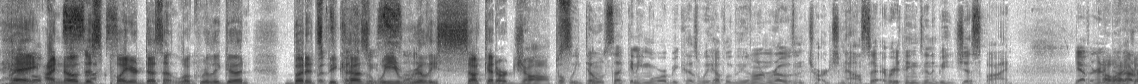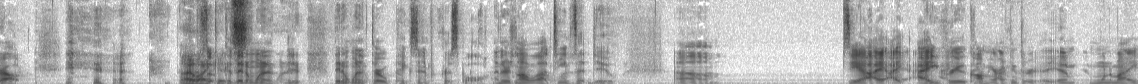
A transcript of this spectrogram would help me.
Hey, I know this player doesn't look really good, but it's But it's 'cause because we we suck. really suck at our jobs. But we don't suck anymore because we have Leon Rose in charge now, so everything's going to be just fine. Yeah, they're going to go like that it. route. I like it because they don't want to. They don't- they don't want to throw picks in for Chris Paul, and there's not a lot of teams that do. Um, so yeah, I, I, I agree with Kamiar. I think they're and one of my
